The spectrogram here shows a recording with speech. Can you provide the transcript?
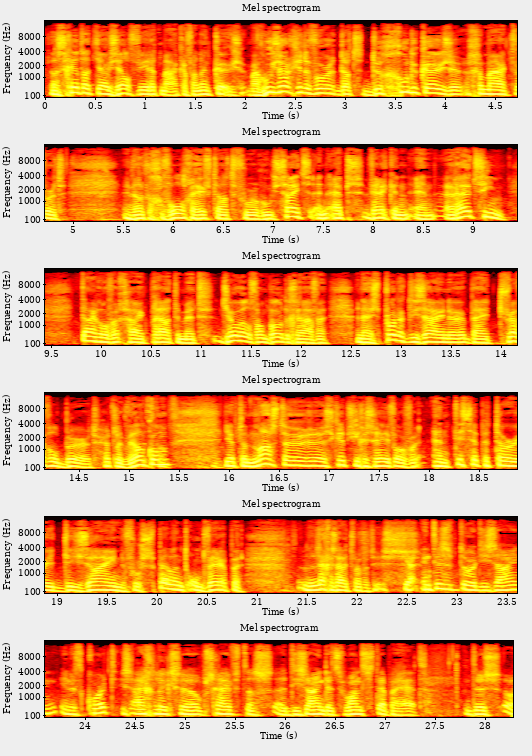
dan scheelt dat jou zelf weer het maken van een keuze. Maar hoe zorg je ervoor dat de goede keuze gemaakt wordt? En welke gevolgen heeft dat voor hoe sites en apps werken en eruit zien? Daarover ga ik praten met Joel van Bodegraven. En hij is product designer bij Travelbird. Hartelijk welkom. Je hebt een masterscriptie geschreven over anticipatory design, voorspellend ontwerpen. Leg eens uit wat het is. Ja, anticipatory design in het kort is eigenlijk, ze omschrijven het als uh, design that's one step ahead. Dus uh,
